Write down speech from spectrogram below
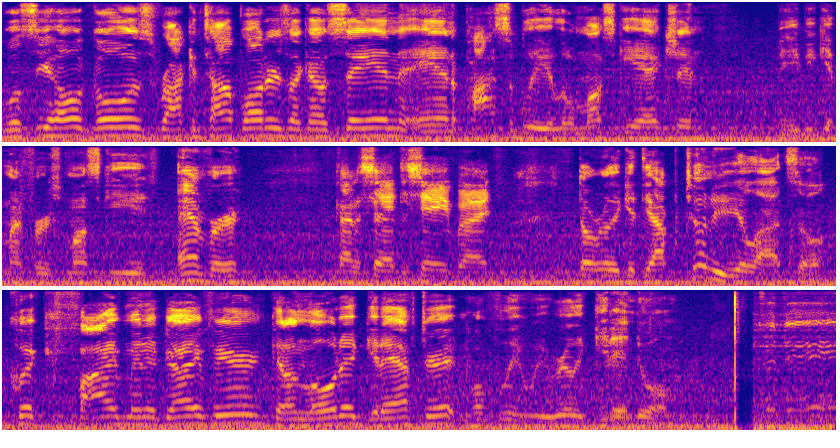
We'll see how it goes. Rocking top waters, like I was saying, and possibly a little muskie action. Maybe get my first muskie ever. Kind of sad to say, but don't really get the opportunity a lot. So quick five minute drive here, get unloaded, get after it, and hopefully we really get into them. Probably.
